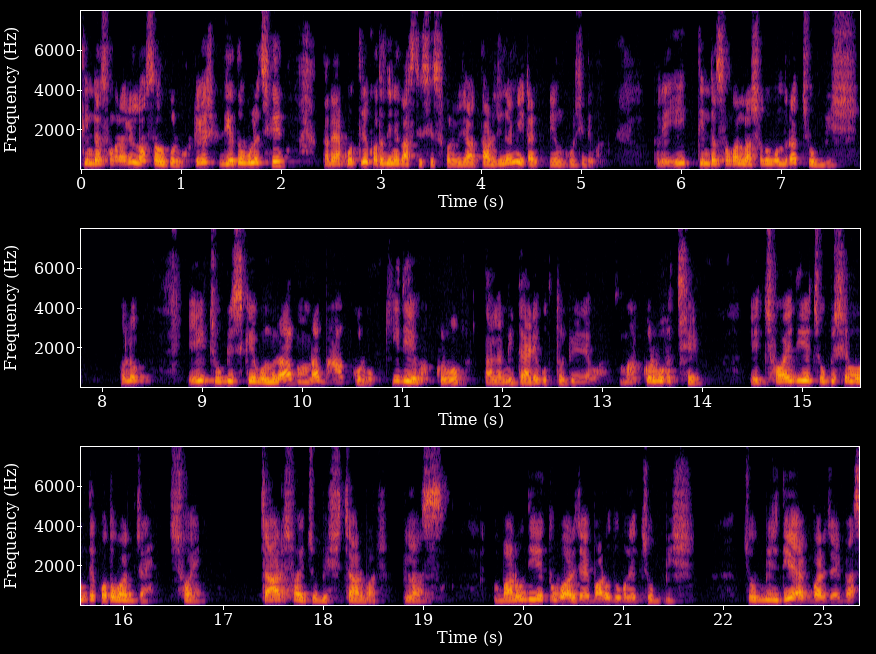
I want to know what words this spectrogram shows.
তিনটা সংখ্যার আগে লসাও করব, ঠিক আছে? যেহেতু বলেছে তারা একত্রে কত দিনে কাজটি শেষ করবে তার জন্য আমি এটা নিয়ম করছি, দেখুন। তাহলে এই তিনটা সংখ্যার লসাগু বন্ধুরা চব্বিশ, হলো? এই চব্বিশকে বন্ধুরা আমরা ভাগ করব। কি দিয়ে ভাগ করব? তাহলে আমি ডাইরেক্ট উত্তর পেয়ে যাব। ভাগ করব হচ্ছে, এই ছয় দিয়ে চব্বিশের মধ্যে কতবার যায়? ছয়। চার ছয় চব্বিশ, চারবার প্লাস বারো দিয়ে দুবার যায়, বারো দুগুণে চব্বিশ। চব্বিশ দিয়ে একবার যায় বাস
